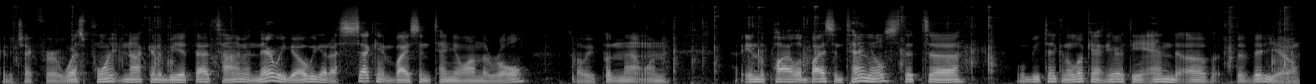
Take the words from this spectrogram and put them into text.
Gonna check for West Point, not gonna be at that time. And there we go, we got a second bicentennial on the roll. So I'll be putting that one in the pile of bicentennials that uh, we'll be taking a look at here at the end of the video.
